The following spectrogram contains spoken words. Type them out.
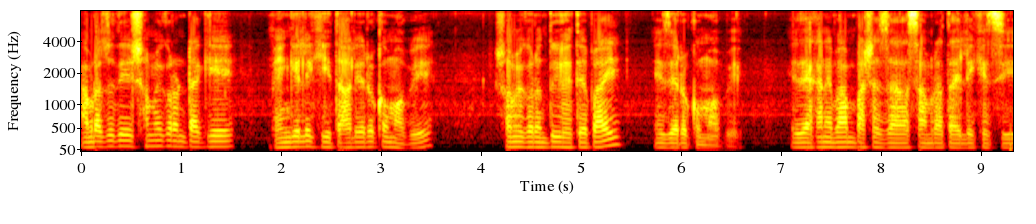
আমরা যদি এই সমীকরণটাকে ভেঙে লিখি, তাহলে এরকম হবে। সমীকরণ দুই হতে পাই, এই যে এরকম হবে। এই যে এখানে বাম পাশে যা আছে আমরা তাই লিখেছি।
